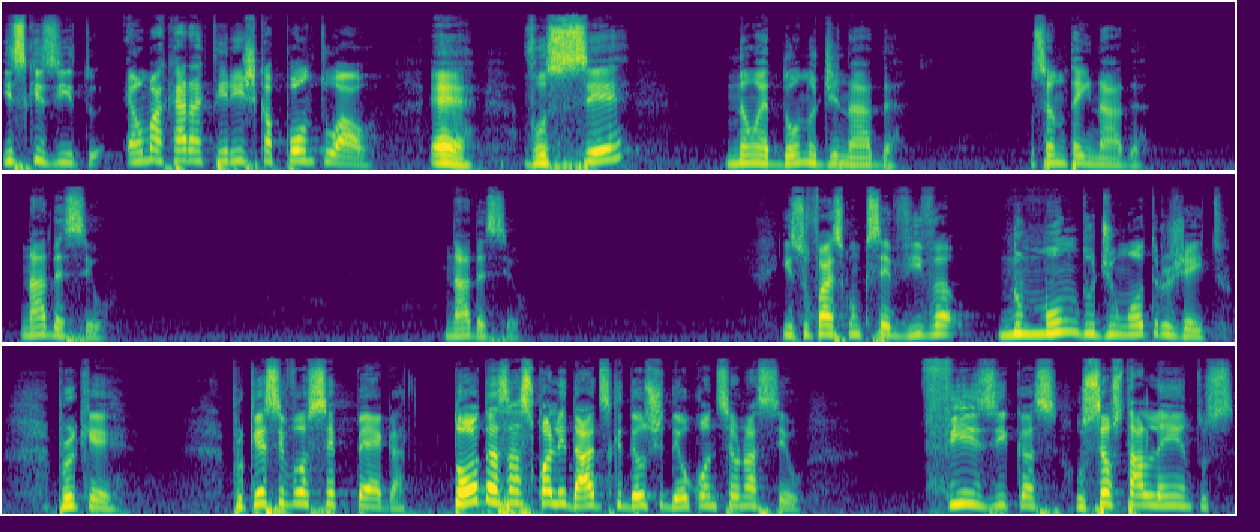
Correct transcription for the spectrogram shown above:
esquisito. É uma característica pontual. É, você não é dono de nada. Você não tem nada. Nada é seu. Nada é seu. Isso faz com que você viva no mundo de um outro jeito. Por quê? Porque se você pega todas as qualidades que Deus te deu quando você nasceu, físicas, os seus talentos,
